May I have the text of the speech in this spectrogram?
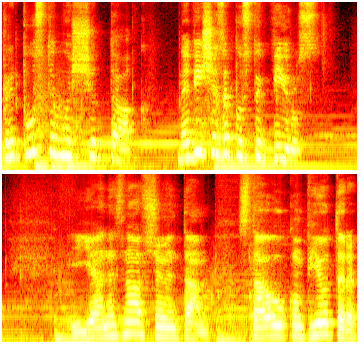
Припустимо, що так. Навіщо запустив вірус? Я не знав, що він там. Став у комп'ютер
